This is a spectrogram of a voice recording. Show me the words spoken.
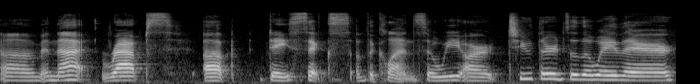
Um, and that wraps up day six of the cleanse. So we are two thirds of the way there.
